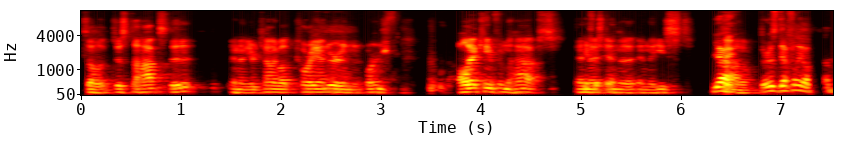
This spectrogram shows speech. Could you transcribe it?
So just the hops did it. And then you're talking about coriander and orange. All that came from the hops and the, Interesting. in the, in the East. Yeah, So- there's definitely a, a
